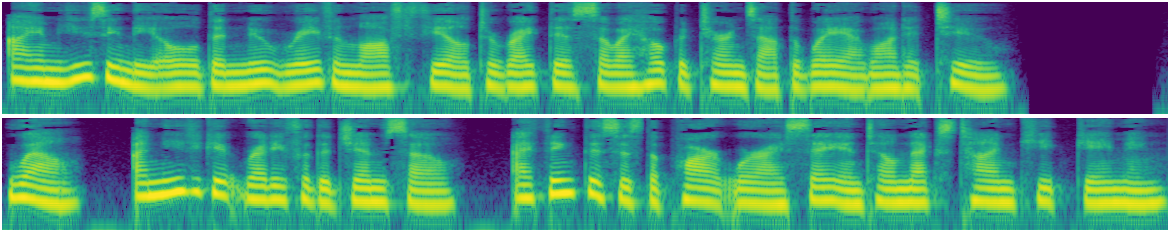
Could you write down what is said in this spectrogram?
I am using the old and new Ravenloft feel to write this, so I hope it turns out the way I want it to. Well, I need to get ready for the gym, so I think this is the part where I say until next time, keep gaming.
